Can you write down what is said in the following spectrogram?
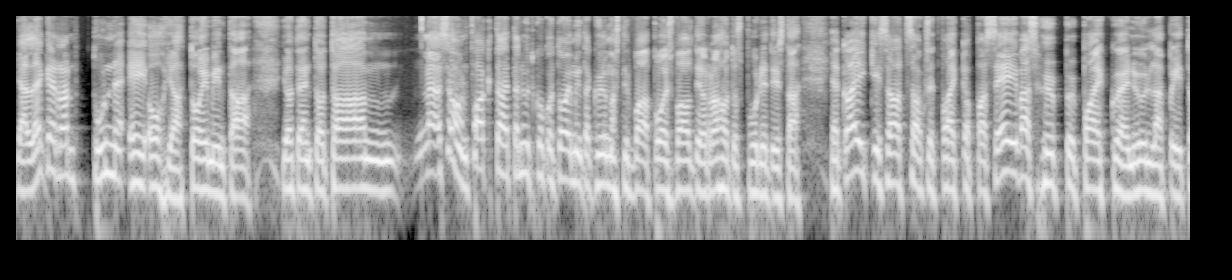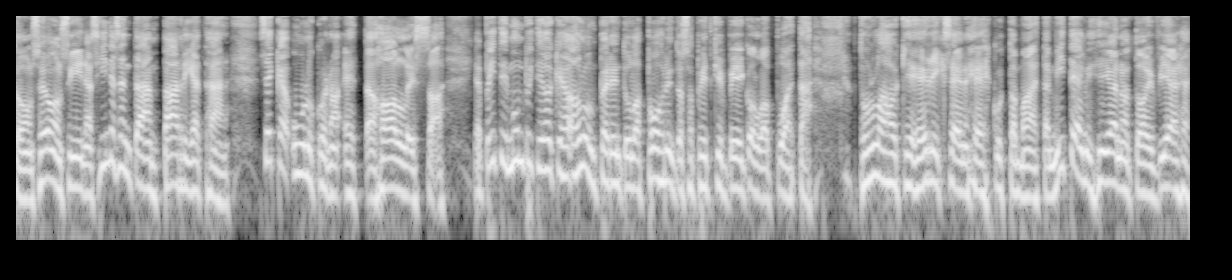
jälleen kerran tunne ei ohjaa toimintaa, joten tota, mm, se on fakta, että nyt koko toiminta kylmästi vaan pois valtion rahoitusbudjetista ja kaikki satsaukset vaikkapa seiväshyppypaikkojen ylläpitoon, se on siinä, siinä sentään pärjätään sekä ulko ulkona että hallissa. Ja piti, mun piti oikein alun perin tulla pohdintossa pitkin viikonloppua, että tullaan oikein erikseen hehkuttamaan, että miten hieno toi vie,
